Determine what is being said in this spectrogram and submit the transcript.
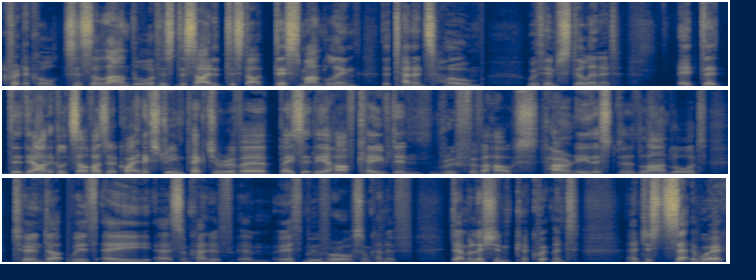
critical since the landlord has decided to start dismantling the tenant's home with him still in it it the, the, the article itself has a, quite an extreme picture of a basically a half caved in roof of a house. Apparently, this the landlord turned up with a uh, some kind of um, earth mover or some kind of demolition equipment and just set to work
